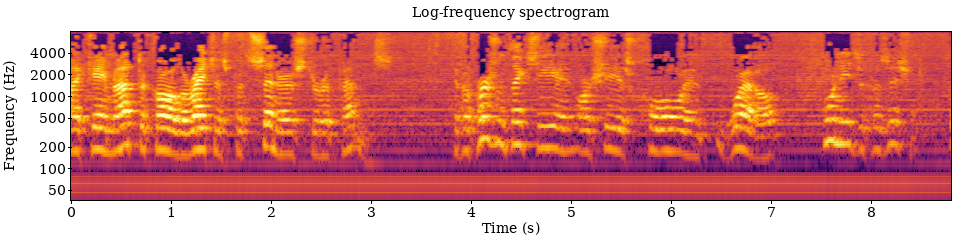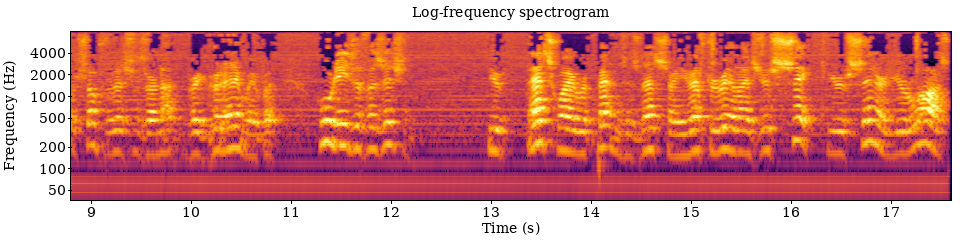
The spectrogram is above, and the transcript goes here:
I came not to call the righteous, but sinners to repentance. If a person thinks he or she is whole and well, who needs a physician? Well, some physicians are not very good anyway, but who needs a physician? You, that's why repentance is necessary. You have to realize you're sick, you're a sinner, you're lost,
